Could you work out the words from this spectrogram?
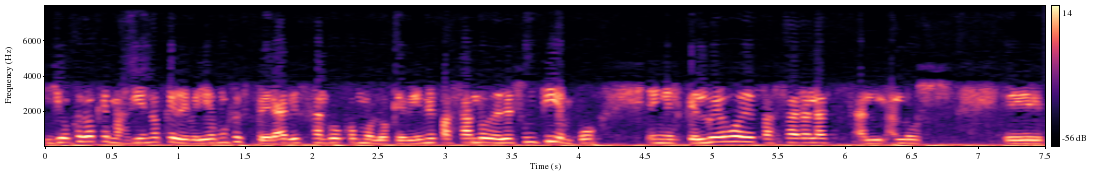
y yo creo que más bien lo que deberíamos esperar es algo como lo que viene pasando desde hace un tiempo, en el que luego de pasar a, los eh,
